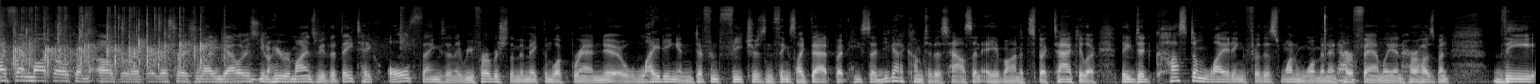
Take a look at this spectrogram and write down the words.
My friend Mark Okun over at the Restoration Lighting Galleries, you know, he reminds me that they take old things and they refurbish them and make them look brand new, lighting and different features and things like that. But he said, you got to come to this house in Avon. It's spectacular. They did custom lighting for this one woman and her family and her husband. The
